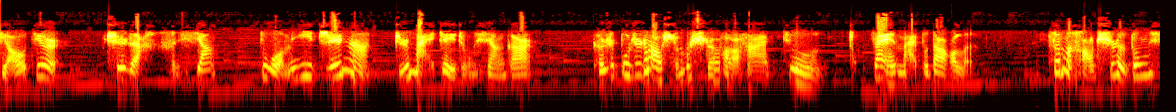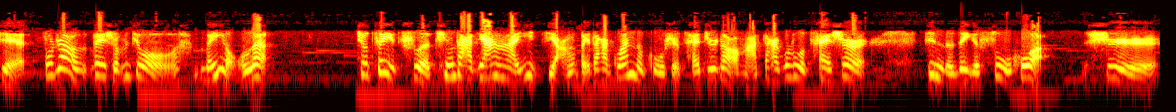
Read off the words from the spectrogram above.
嚼劲儿。吃的很香，就我们一直呢只买这种香干儿，可是不知道什么时候哈就再也买不到了。这么好吃的东西，不知道为什么就没有了。就这次听大家哈一讲北大关的故事，才知道哈大沽路菜市儿进的这个素货是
